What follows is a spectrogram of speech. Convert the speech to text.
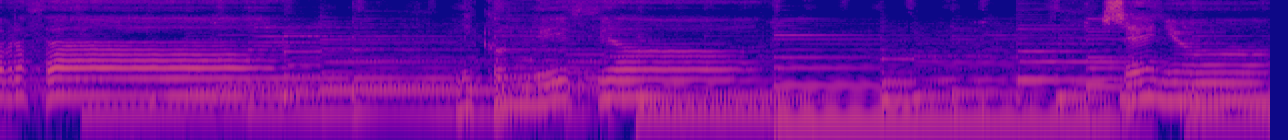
abrazar mi condición, Señor.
